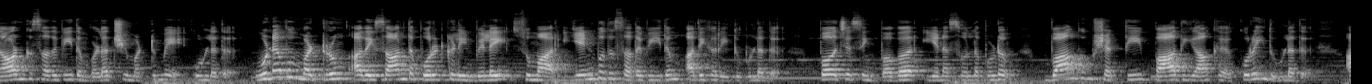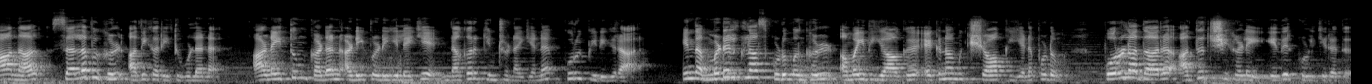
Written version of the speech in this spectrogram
நான்கு சதவீதம் வளர்ச்சி மட்டுமே உள்ளது. உணவு மற்றும் அதை சார்ந்த பொருட்களின் விலை சுமார் எண்பது சதவீதம் அதிகரித்துள்ளது பர்ச்சேசிங் பவர் என சொல்லப்படும் வாங்கும் சக்தி பாதியாக குறைந்துள்ளது. ஆனால் செலவுகள் அதிகரித்துள்ளன. அனைத்தும் கடன் அடிப்படையிலேயே நகர்கின்றன என குறிப்பிடுகிறார். இந்த மிடில் கிளாஸ் குடும்பங்கள் அமைதியாக எக்கனாமிக் ஷாக் எனப்படும் பொருளாதார அதிர்ச்சிகளை எதிர்கொள்கிறது.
